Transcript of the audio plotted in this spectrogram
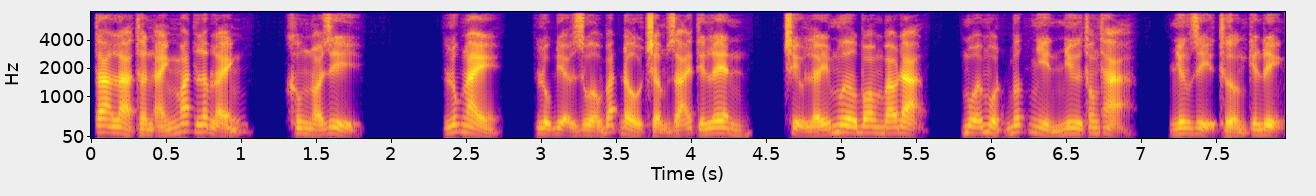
Ta là thần ánh mắt lấp lánh, không nói gì. Lúc này, lục địa rùa bắt đầu chậm rãi tiến lên, chịu lấy mưa bom bao đạn, mỗi một bước nhìn như thong thả, nhưng dị thường kiên định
